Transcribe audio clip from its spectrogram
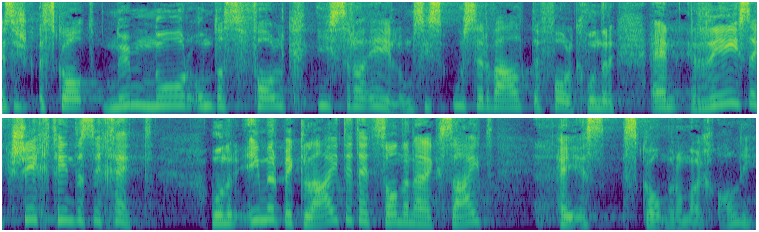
es, ist, es geht nicht mehr nur um das Volk Israel, um sein auserwählte Volk, wo er eine riesige Geschichte hinter sich hat, wo er immer begleitet hat, sondern er hat gesagt, hey, es, es geht mir um euch alle.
